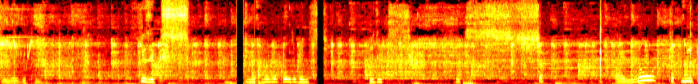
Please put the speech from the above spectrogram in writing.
juniors with him. Physics. You know goes against physics? Which I know technique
